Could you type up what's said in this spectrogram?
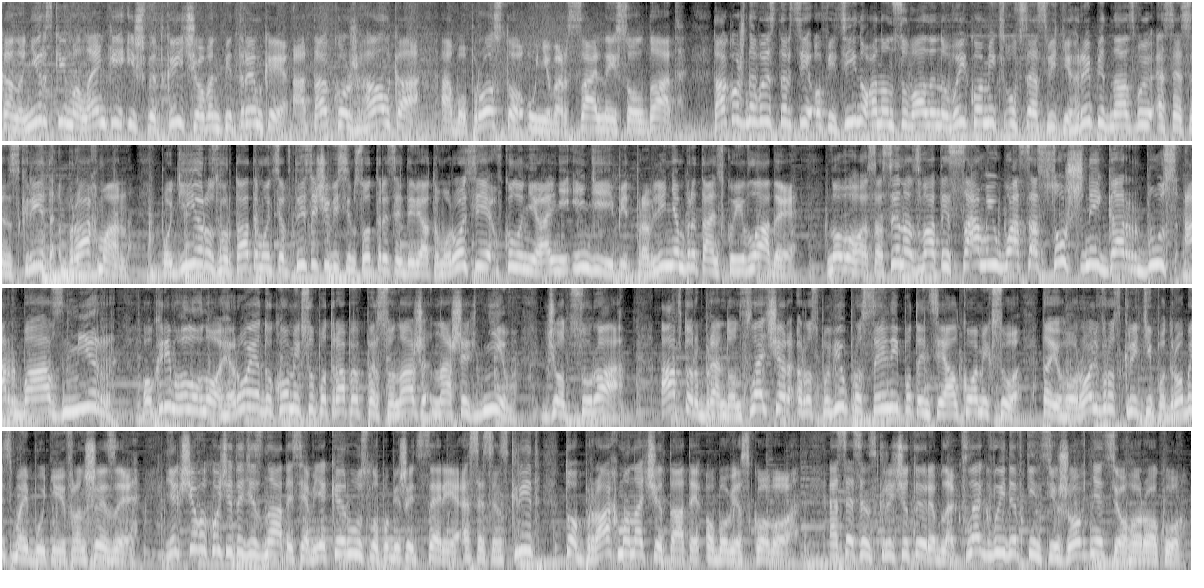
Канонірський маленький і швидкий човен підтримки, а також галка або просто універсальний солдат. Також на виставці офіційно анонсували новий комікс у всесвіті гри під назвою Assassin's Creed Брахман. Події розгортатимуться в 1839 році в колоніальній Індії під правлінням британської влади. Нового асасина звати самий васасушний гарбуз Арбазмір. Окрім головного героя, до коміксу потрапив персонаж наших днів Джо Цура. Автор Брендон Флетчер розповів про сильний потенціал коміксу та його роль в розкритті подробиць майбутньої франшизи. Якщо ви хочете дізнатися, в яке русло побіжить серія Assassin's Creed, то Брахмана читати обов'язково. Assassin's Creed 4 Black Flag вийде в кінці жовтня цього року.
